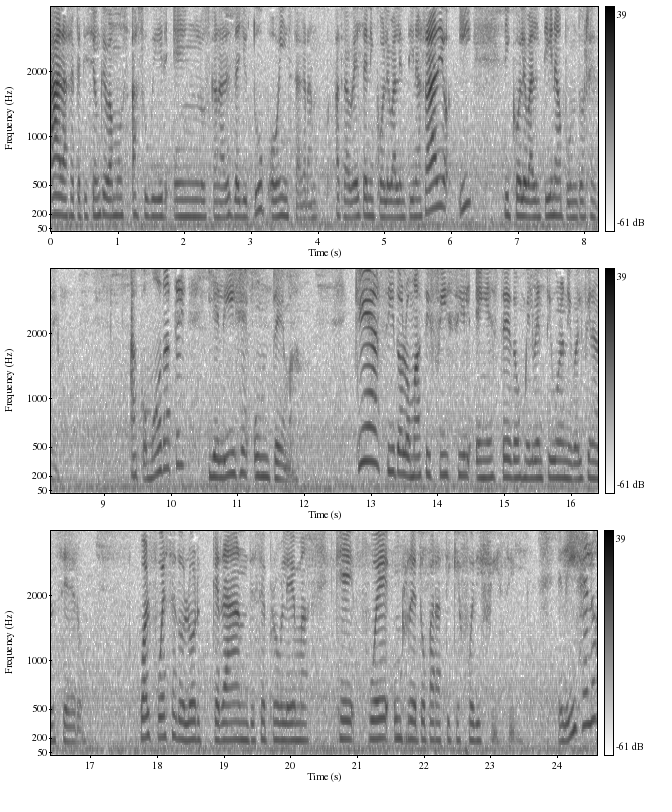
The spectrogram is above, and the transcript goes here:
a la repetición que vamos a subir en los canales de YouTube o Instagram a través de Nicole Valentina Radio y nicolevalentina.rd. Acomódate y elige un tema. ¿Qué ha sido lo más difícil en este 2021 a nivel financiero? ¿Cuál fue ese dolor grande, ese problema que fue un reto para ti que fue difícil? Elígelo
